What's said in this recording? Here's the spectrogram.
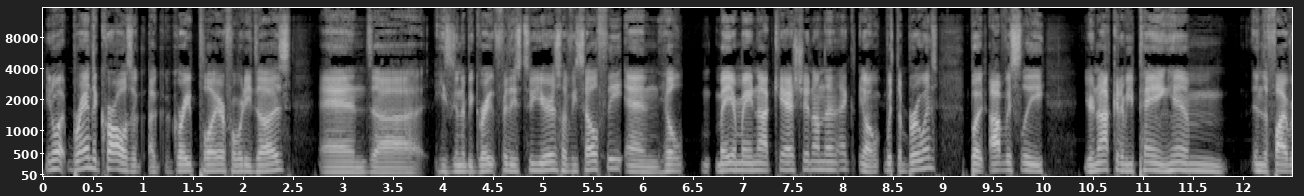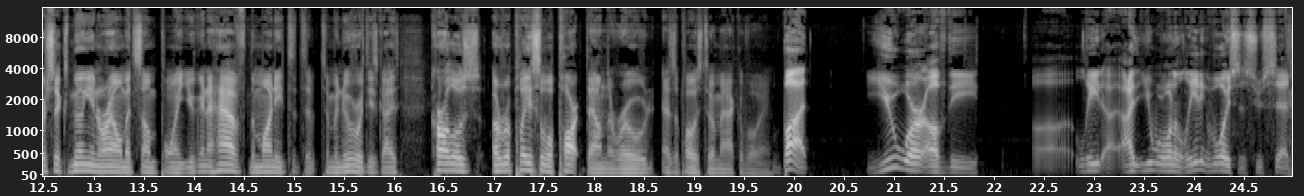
You know what? Brandon Carl is a, a great player for what he does, and uh, he's going to be great for these two years if he's healthy. And he'll may or may not cash in on the next, you know, with the Bruins. But obviously, you're not going to be paying him in the five or six million realm at some point. You're going to have the money to, to, to maneuver with these guys. Carlo's a replaceable part down the road as opposed to a McAvoy. But you were of the uh, lead. I, you were one of the leading voices who said,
